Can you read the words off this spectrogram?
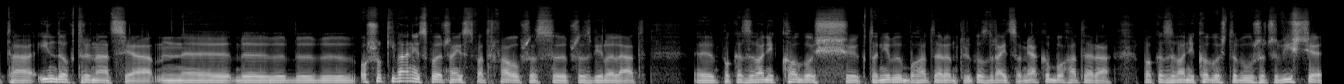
ta indoktrynacja, mm, e, oszukiwanie społeczeństwa trwało przez, przez wiele lat. E, Pokazywanie kogoś, kto nie był bohaterem, tylko zdrajcą, jako bohatera, pokazywanie kogoś, kto był rzeczywiście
